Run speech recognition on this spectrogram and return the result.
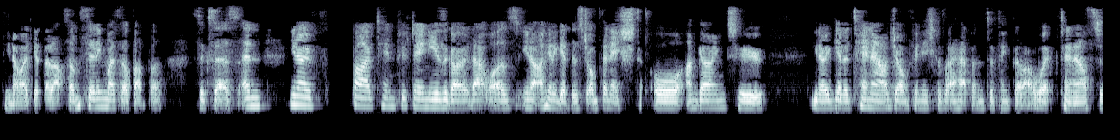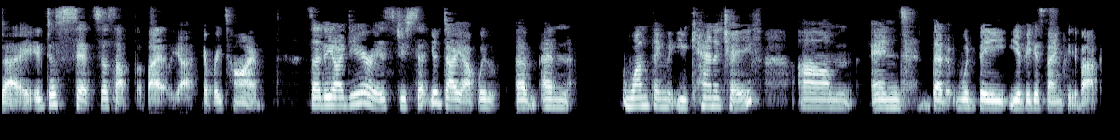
you know, I'd get that up. So I'm setting myself up for success. And, you know, five, ten, fifteen years ago, that was, you know, I'm going to get this job finished or I'm going to, you know, get a 10 hour job finished because I happen to think that I'll work 10 hours today. It just sets us up for failure every time. So the idea is to set your day up with um, an one thing that you can achieve, um, and that would be your biggest bang for your buck.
